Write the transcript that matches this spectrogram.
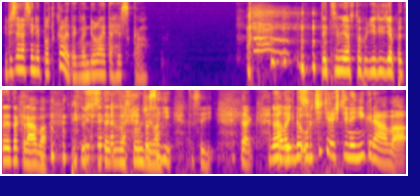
Kdyby se nás někde potkali, tak Vendula je ta hezká. Teď jsem měla z toho chudí říct, že Petra je ta kráva, protože si tady to To zasloužila. sedí, to sedí. Tak, No ale nic. kdo určitě ještě není kráva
